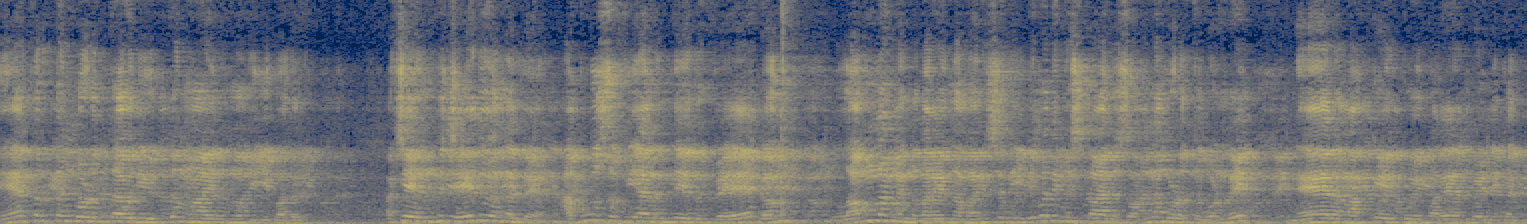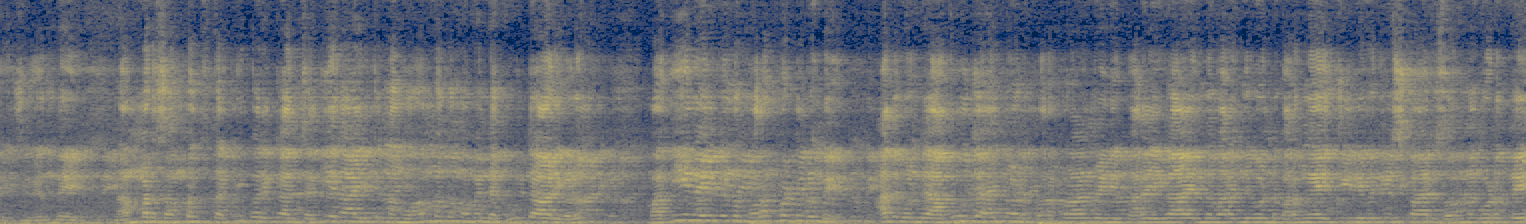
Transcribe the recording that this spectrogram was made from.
നേതൃത്വം കൊടുത്ത ഒരു യുദ്ധമായിരുന്നു ഈ ബദർ. പക്ഷെ എന്ത് ചെയ്തു എന്നല്ലേ? അബൂ സുഫിയാൻ എന്ത് ചെയ്തു? വേഗം ലംനം എന്ന് പറയുന്ന മനുഷ്യന് ഇരുപത് മിസ്കാൽ സ്വർണം കൊടുത്തുകൊണ്ട് നേരെ മക്കയിൽ പോയി പറയാൻ വേണ്ടി കൽപ്പിച്ചു. എന്ത്? നമ്മുടെ സമ്പത്ത് തട്ടിപ്പറിക്കാൻ ചതിയനായിരിക്കുന്ന മുഹമ്മദ് അവന്റെ കൂട്ടാളികളും മദീനയിൽ നിന്ന് പുറപ്പെട്ടിട്ടുണ്ട്. അതുകൊണ്ട് അബൂജഹലിനോട് പുറപ്പെടാൻ വേണ്ടി പറയുക എന്ന് പറഞ്ഞുകൊണ്ട് പറഞ്ഞയച്ച് ഇരുപത് നിഷ്കാരം സ്വർണം കൊടുത്ത്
